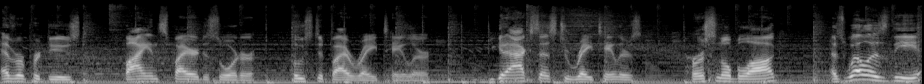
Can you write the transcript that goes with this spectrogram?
ever produced by Inspired Disorder, hosted by Ray Taylor. You get access to Ray Taylor's personal blog, as well as the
